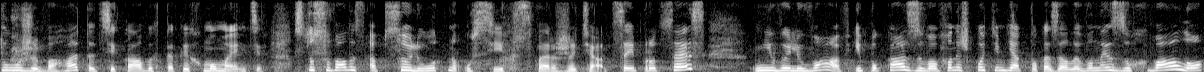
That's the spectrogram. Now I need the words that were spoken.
дуже багато цікавих таких моментів. Стосувалось абсолютно усіх сфер життя. Цей процес. Нівелював і показував. Вони ж потім як показали? Вони зухвало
